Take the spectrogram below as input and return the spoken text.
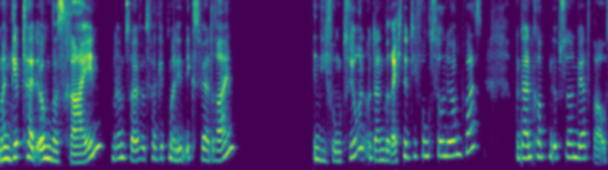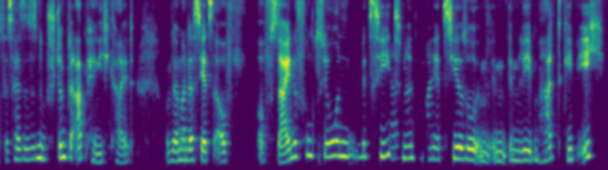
man gibt halt irgendwas rein, ne? im Zweifelsfall gibt man den x-Wert rein in die Funktion und dann berechnet die Funktion irgendwas und dann kommt ein y-Wert raus. Das heißt, es ist eine bestimmte Abhängigkeit. Und wenn man das jetzt auf, auf seine Funktion ja, bezieht, ne, die man jetzt hier so im, im, im Leben hat, gebe ich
